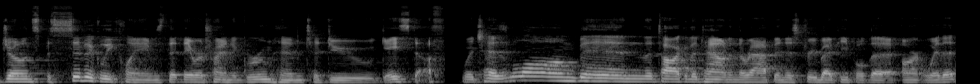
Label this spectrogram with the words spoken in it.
Jones specifically claims that they were trying to groom him to do gay stuff, which has long been the talk of the town in the rap industry by people that aren't with it.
